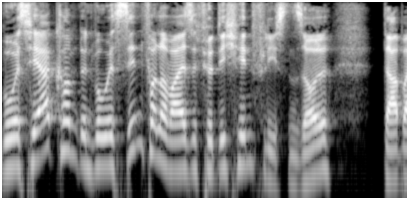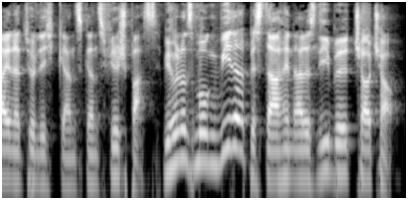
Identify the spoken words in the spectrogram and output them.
wo es herkommt und wo es sinnvollerweise für dich hinfließen soll. Dabei natürlich ganz, ganz viel Spaß. Wir hören uns morgen wieder. Bis dahin alles Liebe. Ciao, ciao.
